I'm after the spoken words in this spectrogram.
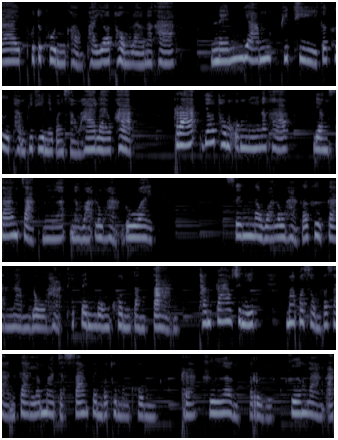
ได้พุทธคุณของพระยอดธงแล้วนะคะ เน้นย้ำพิธีก็คือทำพิธีในวันเสาร์ห้าแล้วค่ะ พระยอดธงองค์นี้นะคะ ยังสร้างจากเนื้อนวโลหะด้วย ซึ่งนวโลหะก็คือการนำโลหะที่เป็นมงคลต่างๆ ทั้ง 9 ชนิดมาผสมผสานกันแล้วมาจัดสร้างเป็นวัตถุมงคล พระเครื่องหรือเครื่องรางอา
